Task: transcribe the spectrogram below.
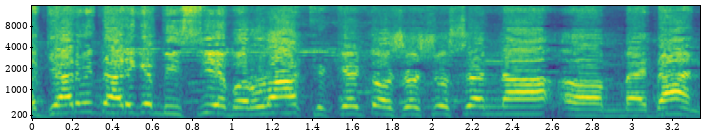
અગિયારમી તારીખે બીસીએ બરોડા ક્રિકેટ એસોસિએશનના મેદાન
